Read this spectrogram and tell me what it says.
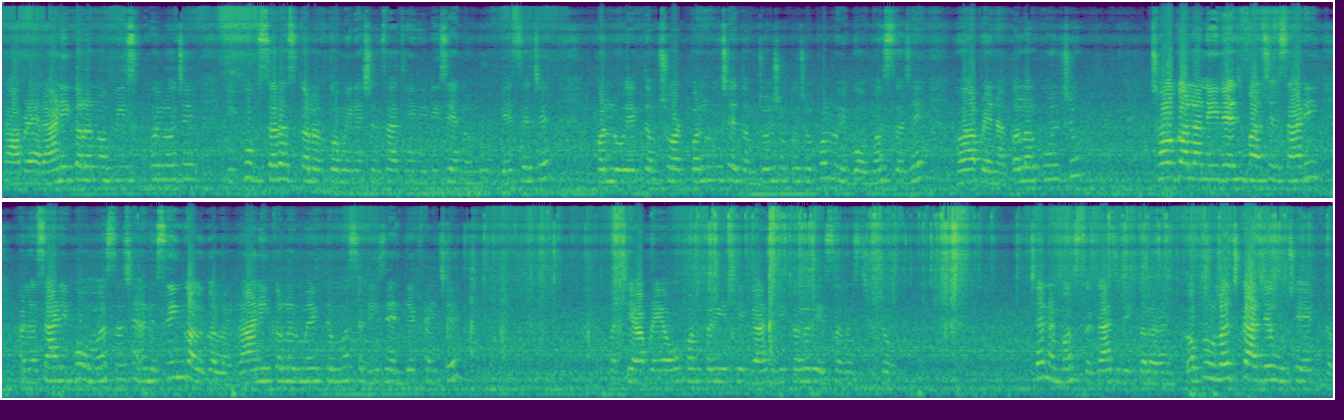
તો આપણે આ રાણી કલરનો પીસ ખોલ્યો છે. એ ખૂબ સરસ કલર કોમ્બિનેશન સાથે એની ડિઝાઇનનો લુક બેસે છે. પલ્લું એકદમ શોર્ટ પલ્લું છે. તમે જોઈ શકો છો પલ્લું એ બહુ મસ્ત છે. હવે આપણે એના કલર ખોલશું. છ કલરની રેન્જમાં છે સાડી. અને સાડી બહુ મસ્ત છે અને સિંગલ કલર રાણી કલરમાં એકદમ મસ્ત ડિઝાઇન દેખાય છે. પછી આપણે ઓપન કરીએ છીએ ગાજરી કલર એ સરસ છે. જો. છે ને મસ્ત ગાજરી કલર કપડું લચકા જેવું છે એકદમ.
